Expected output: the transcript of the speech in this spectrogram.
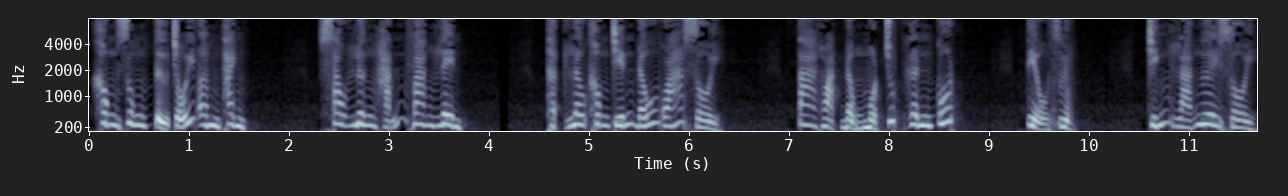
Không dung từ chối âm thanh. Sau lưng hắn vang lên. Thật lâu không chiến đấu quá rồi. Ta hoạt động một chút gân cốt. Tiểu duyệt. Chính là ngươi rồi.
